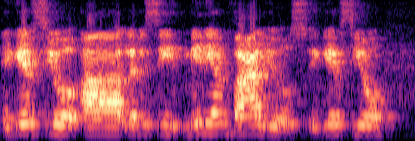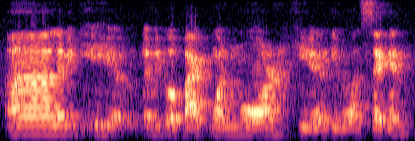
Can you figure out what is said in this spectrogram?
It gives you, uh, let me see, median values. It gives you, uh, let me here, let me go back one more here. Give me one second.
